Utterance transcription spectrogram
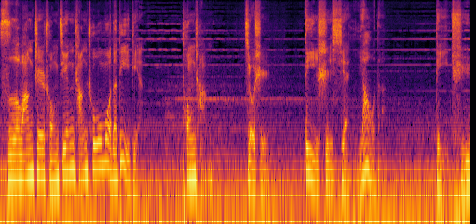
死亡之虫经常出没的地点，通常就是地势险要的地区。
